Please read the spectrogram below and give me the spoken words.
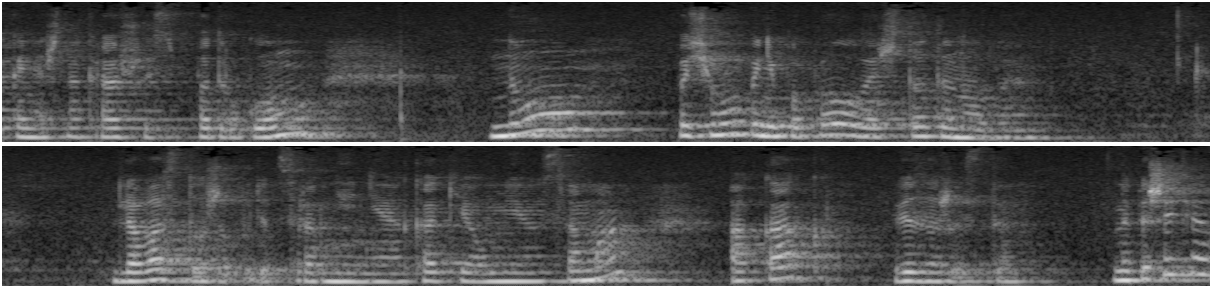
конечно, крашусь по-другому, но почему бы не попробовать что-то новое? Для вас тоже будет сравнение, как я умею сама, а как визажисты. Напишите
